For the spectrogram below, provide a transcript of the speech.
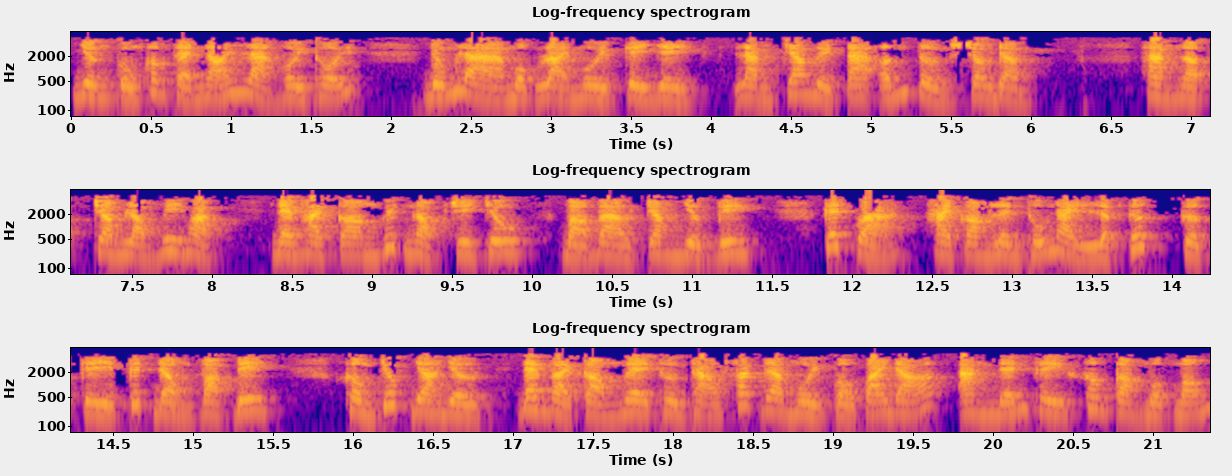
nhưng cũng không thể nói là hôi thối. Đúng là một loại mùi kỳ dị, làm cho người ta ấn tượng sâu đậm. Hàng Lập trong lòng nghi hoặc, đem hai con huyết ngọc tri chu bỏ vào trong dược viên. Kết quả, hai con linh thú này lập tức cực kỳ kích động vọt đi, không chút do dự, đem vài cọng nghề thường thảo phát ra mùi cổ quái đó ăn đến khi không còn một mống.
